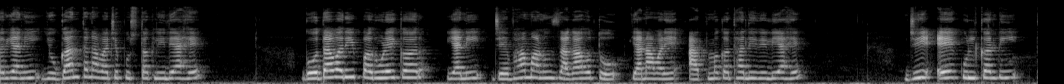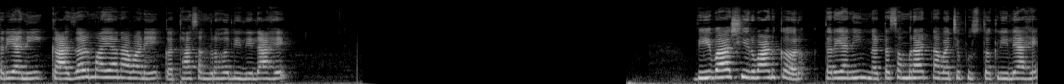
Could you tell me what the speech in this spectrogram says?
तर यांनी युगांत नावाचे पुस्तक लिहिले आहे. गोदावरी परुळेकर यांनी जेव्हा माणूस जागा होतो या नावाने आत्मकथा लिहिलेली आहे. जी ए कुलकर्णी तर यांनी काजळ माया नावाने कथासंग्रह लिहिलेला आहे. वि वा. शिरवाडकर तर यांनी नटसम्राट नावाचे पुस्तक लिहिले आहे.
